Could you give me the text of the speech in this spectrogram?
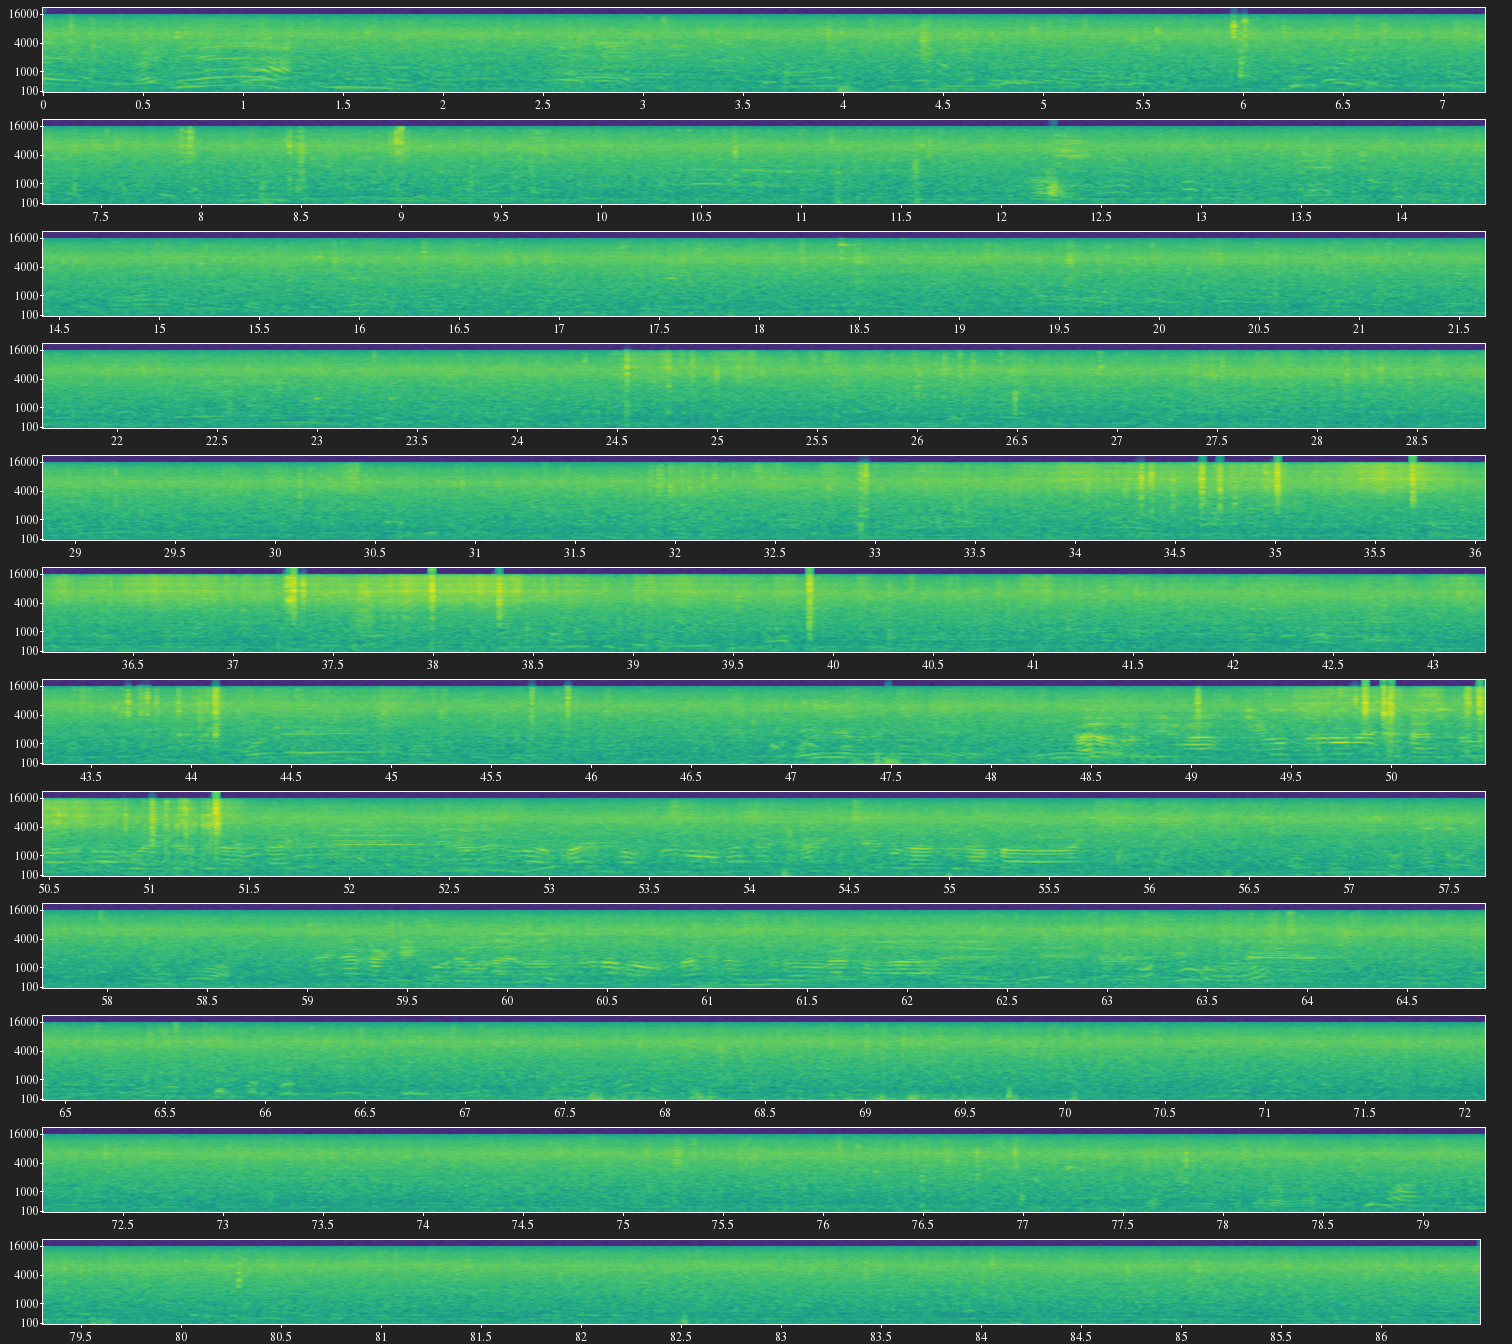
ねえ。うんれあれだね。はい、恐れ入ります。中央通路内で立ち止まるのはご遠慮ください。えー、見られるのは左右の通路の中に入ってご覧ください。はい、中結構でございます。通路の左右の通路の中は、えー、見ていただいて結構です。De nada. Thank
